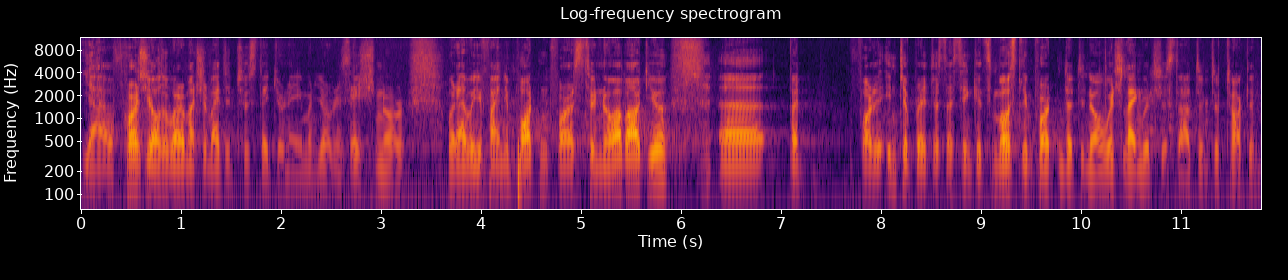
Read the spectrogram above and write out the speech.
yeah, of course, you're also very much invited to state your name and your organization or whatever you find important for us to know about you. Uh, but for the interpreters, I think it's mostly important that you know which language you're starting to talk in.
